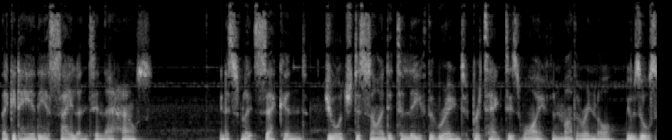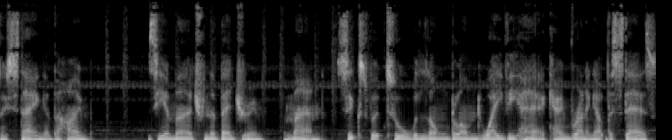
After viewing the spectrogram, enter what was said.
They could hear the assailant in their house. In a split second, George decided to leave the room to protect his wife and mother in law, who was also staying at the home. As he emerged from the bedroom, a man, six foot tall with long blonde wavy hair, came running up the stairs.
